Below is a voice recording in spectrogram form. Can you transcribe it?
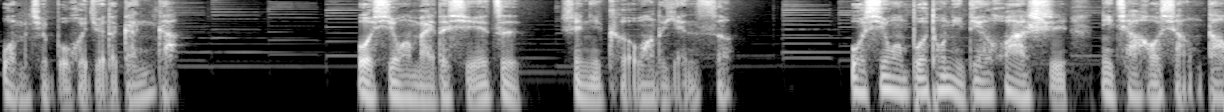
我们却不会觉得尴尬。我希望买的鞋子是你渴望的颜色。我希望拨通你电话时，你恰好想到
